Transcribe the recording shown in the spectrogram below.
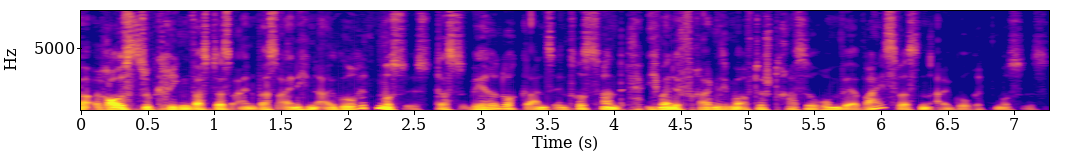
rauszukriegen, was das ein, was eigentlich ein Algorithmus ist, das wäre doch ganz interessant. Ich meine, fragen Sie mal auf der Straße rum, wer weiß, was ein Algorithmus ist.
